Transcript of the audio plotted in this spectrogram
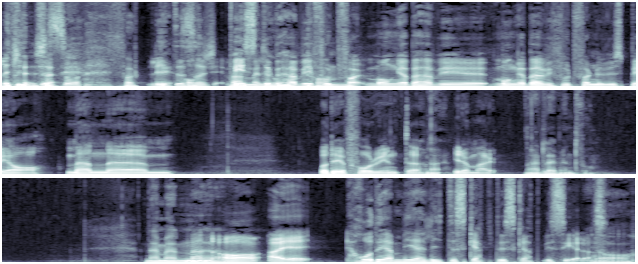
lite så. 48 Lite så. Visst, miljoner behöver ju många, behöver ju, många behöver ju fortfarande USB-A. Men... ehm, och det får du inte Nej. i de här. Nej, det lär vi inte få. Nej, men... Men eh, ja, HDMI är lite skeptisk att vi ser. Alltså.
